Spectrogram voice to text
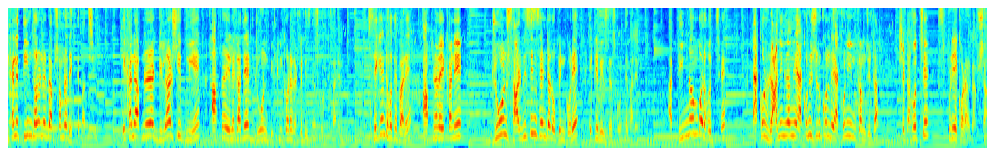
এখানে তিন ধরনের ব্যবসা আমরা দেখতে পাচ্ছি। এখানে আপনারা ডিলারশিপ নিয়ে আপনার এলাকাতে ড্রোন বিক্রি করার একটা বিজনেস করতে পারেন। সেকেন্ড হতে পারে, আপনারা এখানে ড্রোন সার্ভিসিং সেন্টার ওপেন করে একটি বিজনেস করতে পারেন। আর তিন নম্বর হচ্ছে, এখন রানিং রানিং এখনই শুরু করলে এখনই ইনকাম যেটা, সেটা হচ্ছে স্প্রে করার ব্যবসা।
